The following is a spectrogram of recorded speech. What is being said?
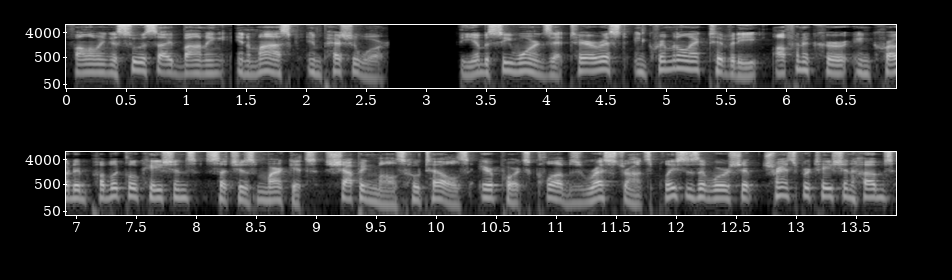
following a suicide bombing in a mosque in Peshawar. The embassy warns that terrorist and criminal activity often occur in crowded public locations such as markets, shopping malls, hotels, airports, clubs, restaurants, places of worship, transportation hubs,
